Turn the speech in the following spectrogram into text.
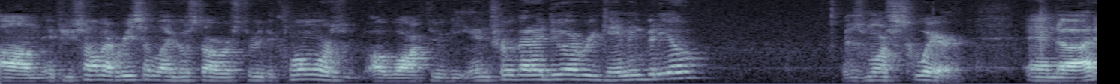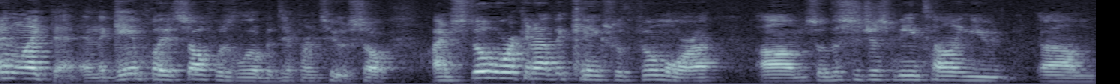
um, if you saw my recent LEGO Star Wars 3 The Clone Wars uh, walkthrough, the intro that I do every gaming video is more square. And uh, I didn't like that, and the gameplay itself was a little bit different too. So I'm still working out the kinks with Filmora, um, so this is just me telling you um,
